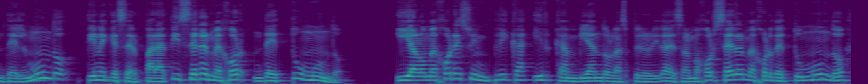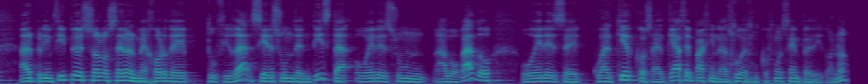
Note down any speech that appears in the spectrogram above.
del mundo tiene que ser para ti ser el mejor de tu mundo. Y a lo mejor eso implica ir cambiando las prioridades. A lo mejor ser el mejor de tu mundo al principio es solo ser el mejor de tu ciudad. Si eres un dentista o eres un abogado o eres eh, cualquier cosa, el que hace páginas web, como siempre digo, ¿no?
